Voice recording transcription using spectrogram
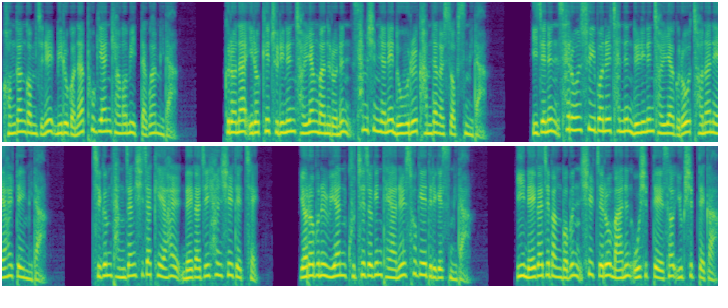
건강검진을 미루거나 포기한 경험이 있다고 합니다. 그러나 이렇게 줄이는 전략만으로는 30년의 노후를 감당할 수 없습니다. 이제는 새로운 수입원을 찾는 늘리는 전략으로 전환해야 할 때입니다. 지금 당장 시작해야 할 네 가지 현실 대책. 여러분을 위한 구체적인 대안을 소개해 드리겠습니다. 이 네 가지 방법은 실제로 많은 50대에서 60대가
